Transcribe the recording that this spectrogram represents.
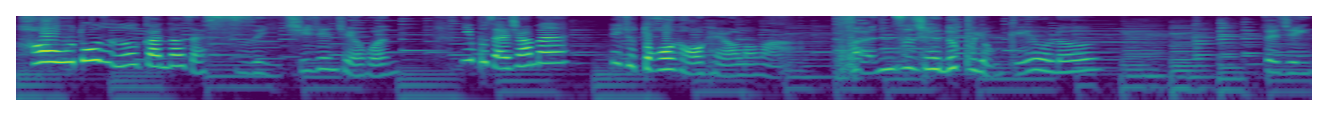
好多人都赶到在十一期间结婚。你不在家吗？你就躲过去了嘛，份子钱都不用给了喽。最近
